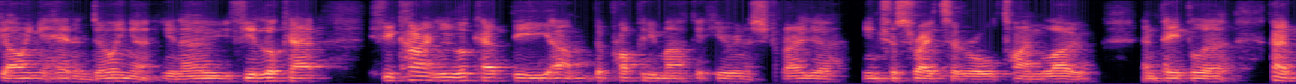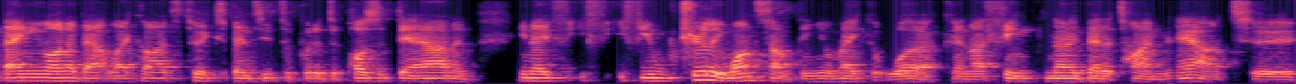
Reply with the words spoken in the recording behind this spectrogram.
going ahead and doing it. You know, if you look at if you currently look at the um, the property market here in Australia, interest rates are all time low, and people are kind of banging on about like, oh, it's too expensive to put a deposit down, and you know, if if, if you truly want something, you'll make it work. And I think no better time now to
